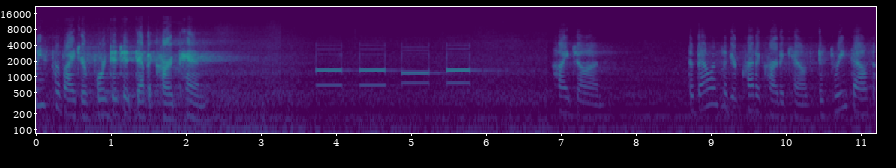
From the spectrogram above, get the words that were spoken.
Please provide your four digit debit card PIN. Hi, John. The balance of your credit card account is $3,596.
